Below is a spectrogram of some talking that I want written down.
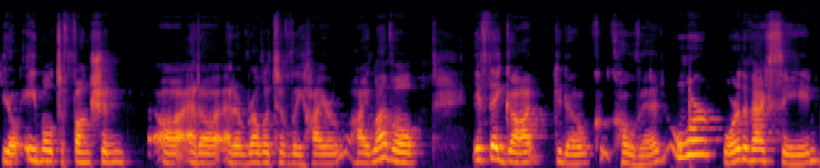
you know, able to function uh, at a at a relatively higher high level, if they got you know COVID or or the vaccine,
